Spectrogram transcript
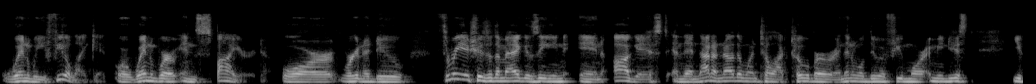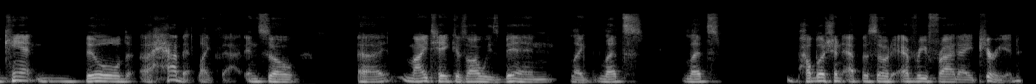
when we feel like it or when we're inspired or we're going to do three issues of the magazine in august and then not another one till october and then we'll do a few more. I mean you just you can't build a habit like that. And so uh, my take has always been like let's let's publish an episode every friday period.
